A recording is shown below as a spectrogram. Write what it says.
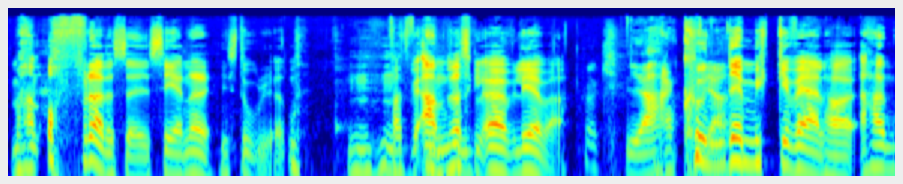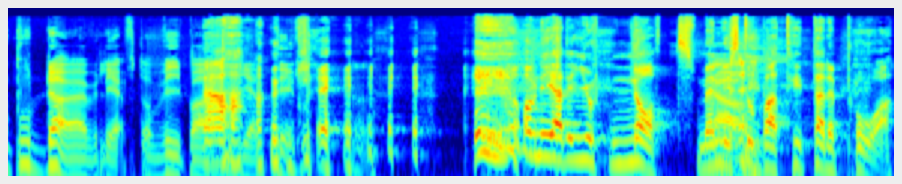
Men han offrade sig senare i historien. För att vi andra skulle överleva. Ja, Han kunde mycket väl ha, han borde ha överlevt om vi bara ja. hjälpt till. okej. Om ni hade gjort något, men ni Ja. stod bara och tittade på.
